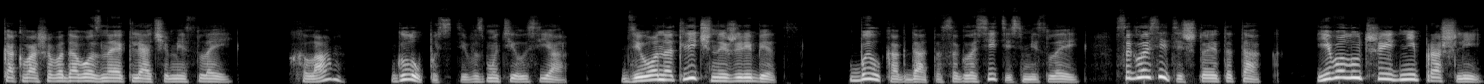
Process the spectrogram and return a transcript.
как ваша водовозная кляча, мисс Лей. Хлам? Глупости, возмутилась я. Дион отличный жеребец. Был когда-то, согласитесь, мисс Лей. Согласитесь, что это так. Его лучшие дни прошли.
